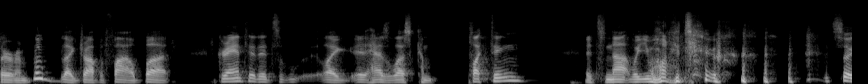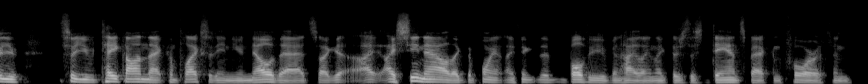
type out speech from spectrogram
server and like drop a file. But granted it's like it has less complexing it's not what you want it to. So you so you take on that complexity and you know that so i get I, I see now like the point i think that both of you have been highlighting like there's this dance back and forth and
